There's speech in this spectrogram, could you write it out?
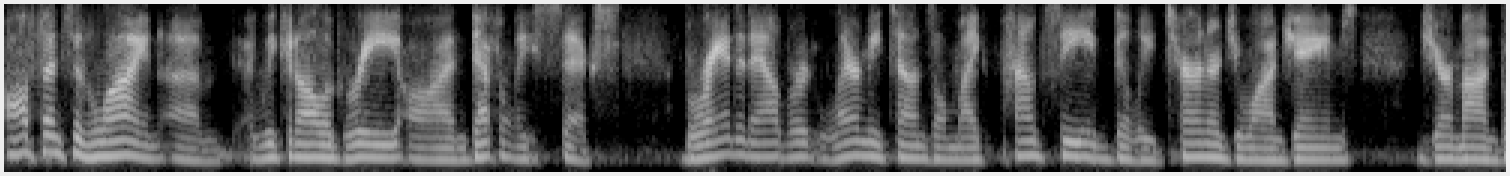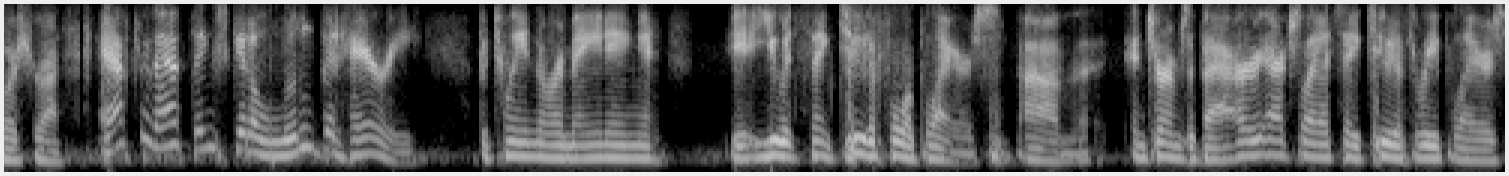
Offensive line, um, we can all agree on definitely six. Branden Albert, Laremy Tunsil, Mike Pouncey, Billy Turner, Ja'Wuan James, Jermon Bushrod. After that, things get a little bit hairy between the remaining you would think two to four players um, in terms of back, or actually I'd say two to three players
